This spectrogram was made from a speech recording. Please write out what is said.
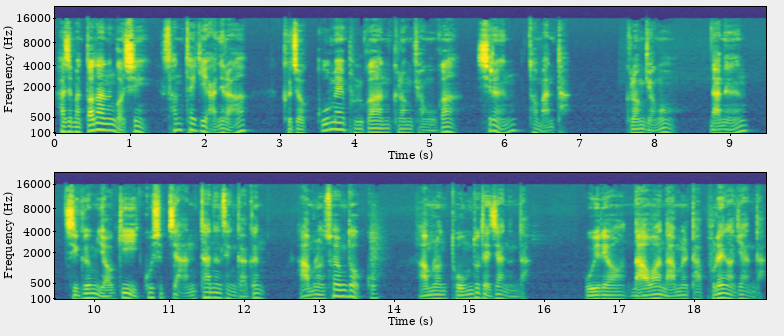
하지만 떠나는 것이 선택이 아니라 그저 꿈에 불과한 그런 경우가 실은 더 많다. 그런 경우 나는 지금 여기 있고 싶지 않다는 생각은 아무런 소용도 없고 아무런 도움도 되지 않는다. 오히려 나와 남을 다 불행하게 한다.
